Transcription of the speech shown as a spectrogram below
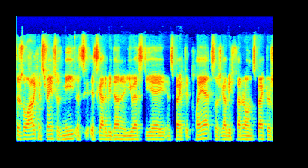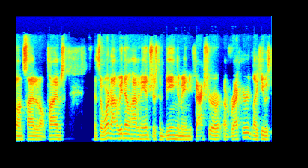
there's a lot of constraints with meat. It's, it's got to be done in a USDA inspected plant. So there's got to be federal inspectors on site at all times. And so we're not, we don't have any interest in being the manufacturer of record. Like he was,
